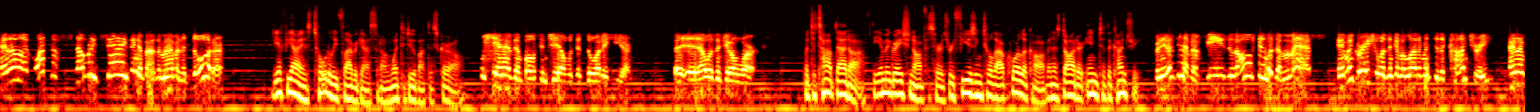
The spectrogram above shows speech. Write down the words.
and I'm like, what the? F-? Nobody said anything about them having a daughter. The FBI is totally flabbergasted on what to do about this girl. We can't have them both in jail with the daughter here. That wasn't going to work. But to top that off, the immigration officer is refusing to allow Korolkov and his daughter into the country. But he doesn't have a visa. The whole thing was a mess. Immigration wasn't going to let him into the country. And I'm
